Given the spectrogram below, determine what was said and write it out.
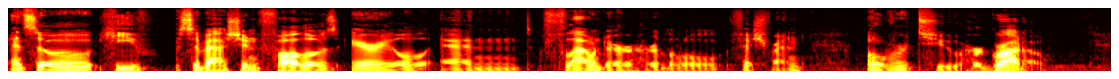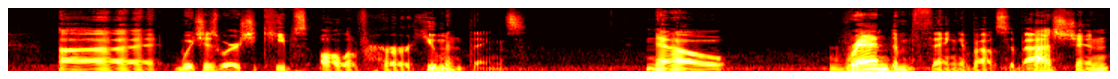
And so he sebastian follows ariel and flounder her little fish friend over to her grotto uh, which is where she keeps all of her human things. Now, random thing about Sebastian.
